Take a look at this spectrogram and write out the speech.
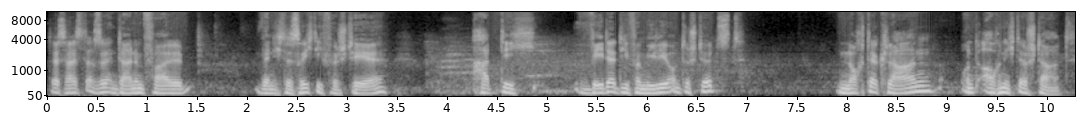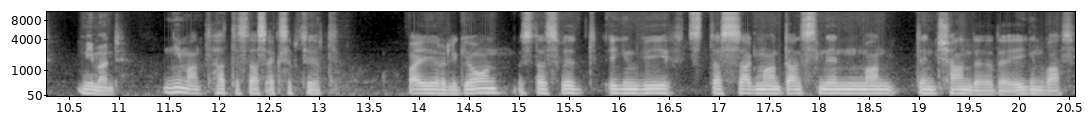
Das heißt also in deinem Fall, wenn ich das richtig verstehe, hat dich weder die Familie unterstützt, noch der Clan und auch nicht der Staat. Niemand. Niemand hat das akzeptiert. bei Religion ist das wird irgendwie, das sagt man, das nennt man den Schande oder irgendwas.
